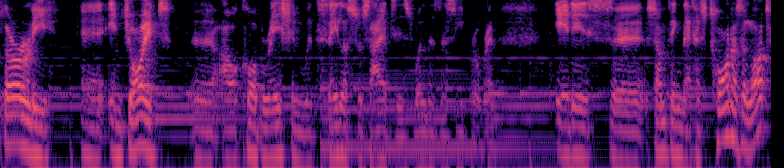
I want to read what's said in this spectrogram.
thoroughly uh, enjoyed uh, our cooperation with Sailors' Society's Wellness at Sea program. It is uh, something that has taught us a lot,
